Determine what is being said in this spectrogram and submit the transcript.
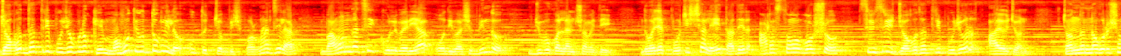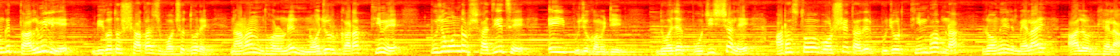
জগদ্ধাত্রী পুজো উপলক্ষে মহতি উদ্যোগ নিল উত্তর চব্বিশ পরগনা জেলার বামনগাছি, কুলবেড়িয়া অধিবাসীবৃন্দ যুব কল্যাণ সমিতি। দু হাজার পঁচিশ সালে তাদের আঠাশতম বর্ষ শ্রী শ্রী জগদ্ধাত্রী পুজোর আয়োজন। চন্দননগরের সঙ্গে তাল মিলিয়ে বিগত সাতাশ বছর ধরে নানান ধরনের নজর কাড়া থিমে পুজো মণ্ডপ সাজিয়েছে এই পুজো কমিটি। দু হাজার পঁচিশ সালে আঠাশতম বর্ষে তাদের পুজোর থিম ভাবনা রঙের মেলায় আলোর খেলা।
